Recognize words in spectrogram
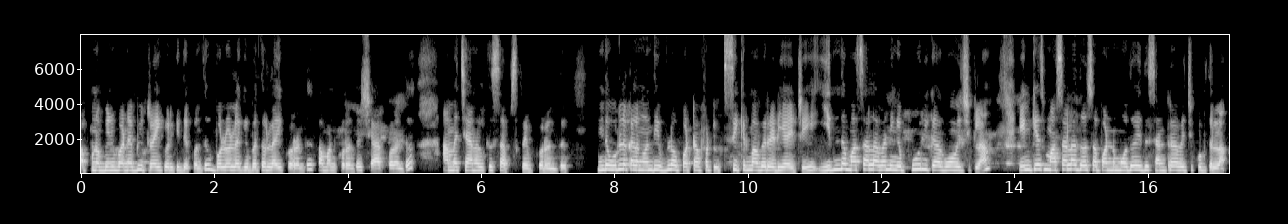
ಅಪ್ಪನ ಬಿನ್ ಬಣ್ಣ ಬಿ ಟ್ರೈ ಕೊರಿಕಿ ದಕ್ಕೊಂತು ಬೊಲೋ ಲಗಿ ಬತ್ತು ಲೈಕ್ ಕೊರಂತು ಕಮೆಂಟ್ ಕೊರಂತು ಶೇರ್ ಕೊರಂತು ಆಮ ಚಾನಲ್ಗೆ ಸಬ್ಸ್ಕ್ರೈಬ್ ಕೊರಂತು இந்த உருளைக்கிழங்கு வந்து இவ்வளோ பட்டாஃபட் சீக்கிரமாகவே ரெடி ஆயிடுச்சு. இந்த மசாலாவை நீங்கள் பூரிக்காகவும் வச்சுக்கலாம். இன்கேஸ் மசாலா தோசை பண்ணும்போதும் இது சென்டராக வச்சு கொடுத்துடலாம்.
